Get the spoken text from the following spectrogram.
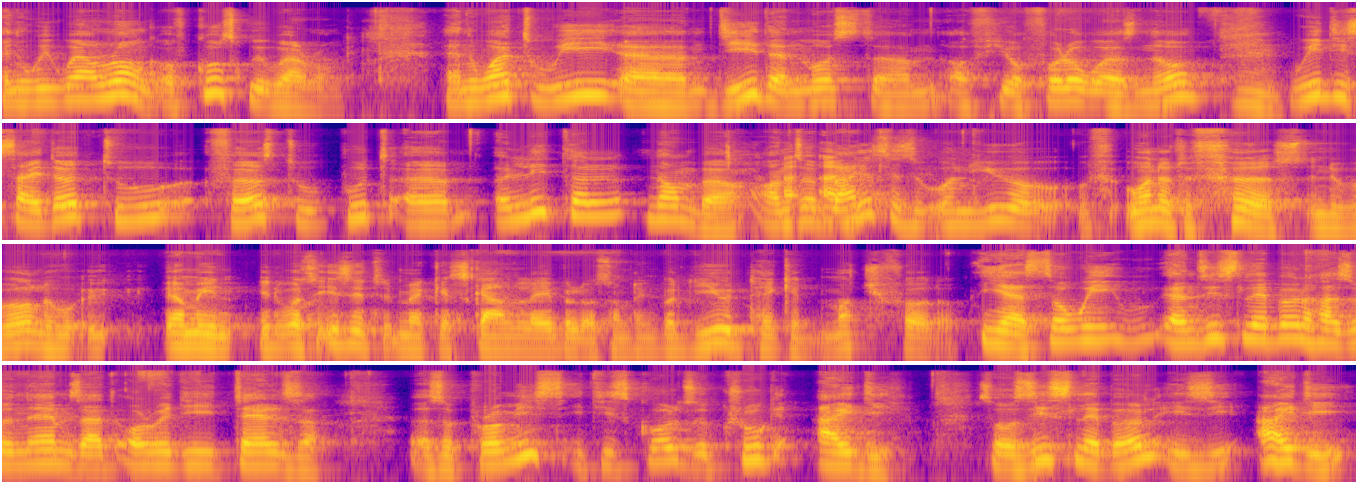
And we were wrong. Of course, we were wrong. And what we um, did, and most um, of your followers know, Hmm. we decided to first to put a, a little number on the And back. this is when you one of the first in the world who, I mean, it was easy to make a scan label or something, but you take it much further. Yes. So we, and this label has a name that already tells uh, the promise. It is called the Krug ID. So this label is the ID.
